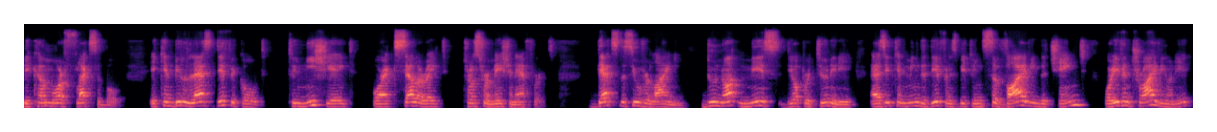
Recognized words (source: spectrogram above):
become more flexible. It can be less difficult to initiate or accelerate transformation efforts. That's the silver lining. Do not miss the opportunity, as it can mean the difference between surviving the change or even thriving on it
